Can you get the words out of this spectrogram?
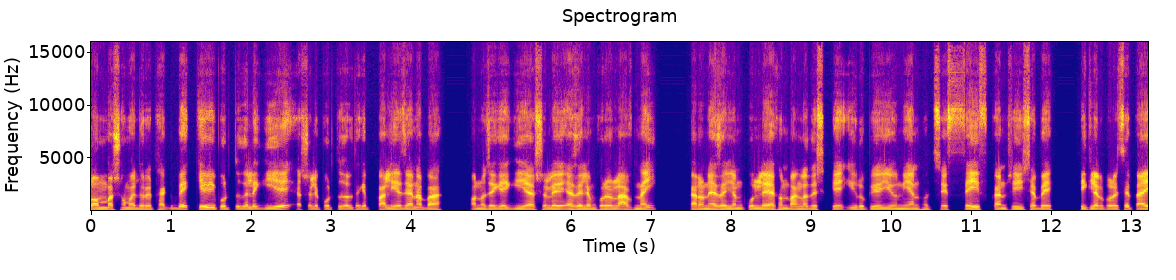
লম্বা সময় ধরে থাকবে। কেউই পর্তুগালে গিয়ে আসলে পর্তুগাল থেকে পালিয়ে যায় না বা অন্য জায়গায় গিয়ে আসলে অ্যাজাইলাম করেও লাভ নাই। কারণ অ্যাজাইলাম করলে এখন বাংলাদেশকে ইউরোপীয় ইউনিয়ন হচ্ছে সেফ কান্ট্রি হিসাবে ডিক্লেয়ার করেছে তাই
